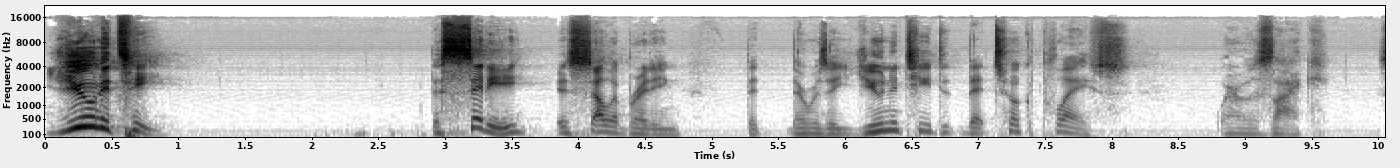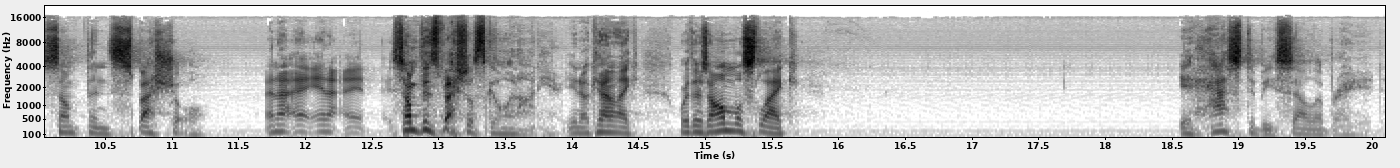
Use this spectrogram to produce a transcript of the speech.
unity. The city is celebrating that there was a unity that took place where it was like something special. And, I, and I, something special is going on here, you know, kind of like where there's almost like it has to be celebrated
